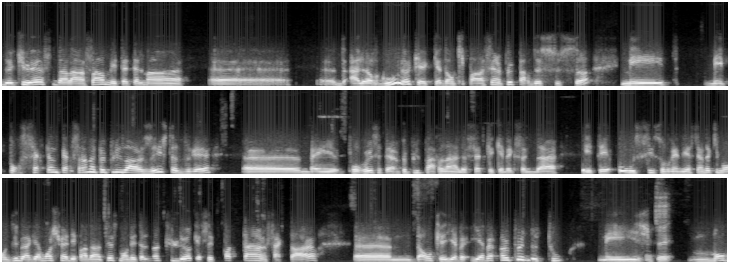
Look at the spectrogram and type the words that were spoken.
de QS dans l'ensemble étaient tellement euh, à leur goût que, donc ils passaient un peu par-dessus ça. Mais mais pour certaines personnes un peu plus âgées, je te dirais, euh, ben pour eux, c'était un peu plus parlant le fait que Québec solidaire était aussi souverainiste. Il y en a qui m'ont dit, ben, regarde, moi, je suis indépendantiste, mais on est tellement plus là que c'est pas tant un facteur. Euh, donc, il y avait, il y avait un peu de tout. Mais mon,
